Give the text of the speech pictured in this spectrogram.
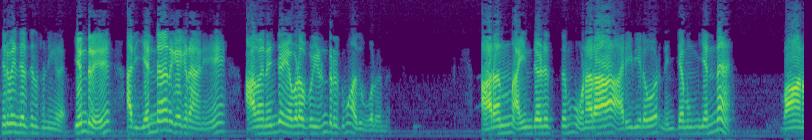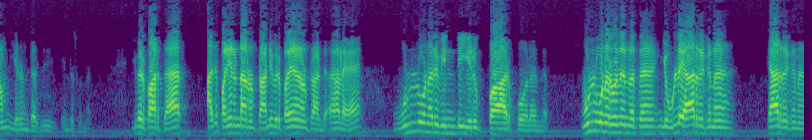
திருவைந்தெடுத்துன்னு சொன்னீங்க என்று அது என்னன்னு கேக்குறானே அவன் நெஞ்சம் எவ்வளவு இருண்டு இருக்குமோ அது போலன்னு. அறம் ஐந்தெழுத்தும் உணரா அறிவிலோர் நெஞ்சமும் என்ன? வானம் இருண்டது என்று சொன்னார். இவர் பார்த்தார் அது பனிரெண்டாம் நூற்றாண்டு இவர் பதினேழாம் நூற்றாண்டு அதனால உள்ளுணர்வின்றி இருப்பார் போல உள்ளுணர்வுன்னு என்ன இங்க உள்ள யார் இருக்குன்னு? யார் இருக்குன்னு?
